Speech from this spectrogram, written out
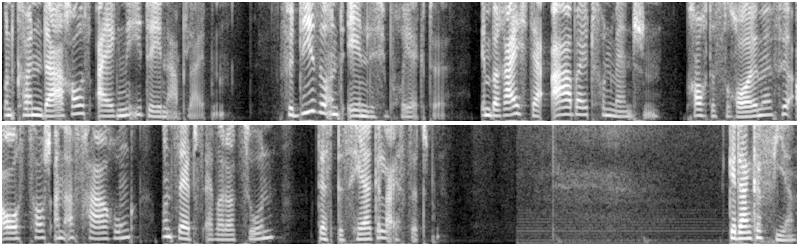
und können daraus eigene Ideen ableiten. Für diese und ähnliche Projekte im Bereich der Arbeit von Menschen braucht es Räume für Austausch an Erfahrung und Selbstevaluation des bisher Geleisteten. Gedanke 4.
